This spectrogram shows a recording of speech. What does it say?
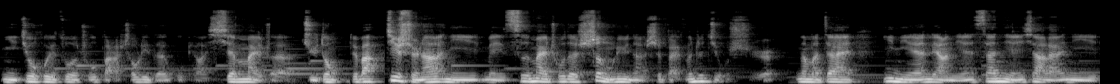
你就会做出把手里的股票先卖的举动，对吧？即使呢，你每次卖出的胜率呢是百分之九十，那么在一年、两年、三年下来，你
